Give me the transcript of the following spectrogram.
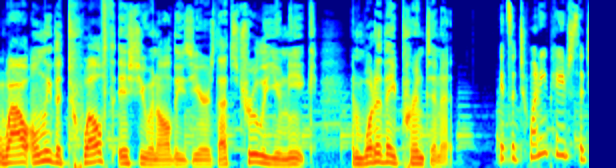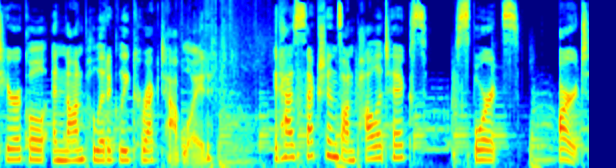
Wow, only the 12th issue in all these years. That's truly unique. And what do they print in it? It's a 20 page satirical and non politically correct tabloid. It has sections on politics, sports, art,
